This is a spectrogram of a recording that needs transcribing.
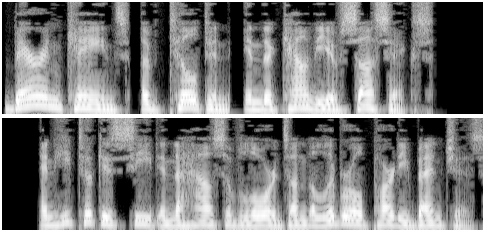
"'Baron Keynes, of Tilton, in the county of Sussex' and he took his seat in the House of Lords on the Liberal Party benches.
